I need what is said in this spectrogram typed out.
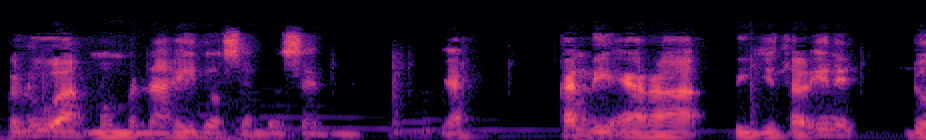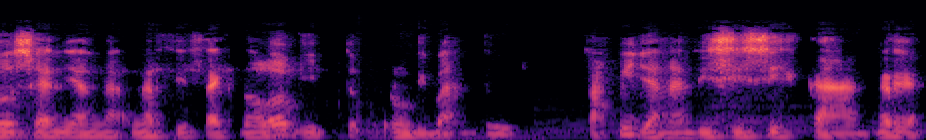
Kedua membenahi dosen-dosennya. Ya kan di era digital ini dosen yang nggak ngerti teknologi itu perlu dibantu. Tapi jangan disisihkan, ya?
